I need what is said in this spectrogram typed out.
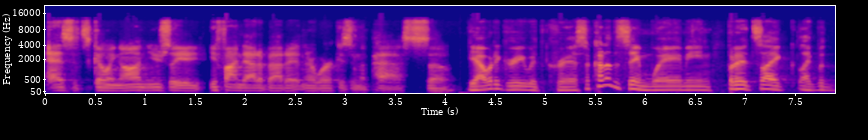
as it's going on. Usually you find out about it and their work is in the past. So Yeah, I would agree with Chris. Kind of the same way. I mean, but it's like like with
